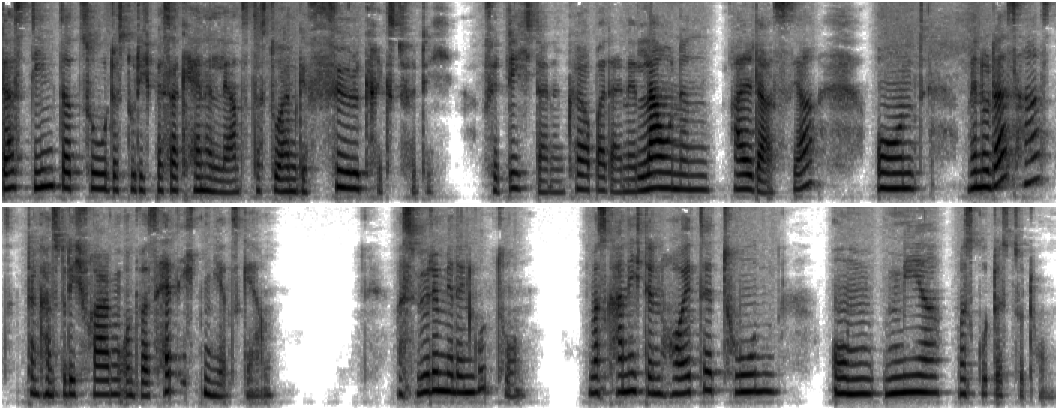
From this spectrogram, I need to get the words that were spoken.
das dient dazu, dass du dich besser kennenlernst, dass du ein Gefühl kriegst für dich. Für dich, deinen Körper, deine Launen, all das, ja? Und wenn du das hast, dann kannst du dich fragen, und was hätte ich denn jetzt gern? Was würde mir denn gut tun? Was kann ich denn heute tun, um mir was Gutes zu tun?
